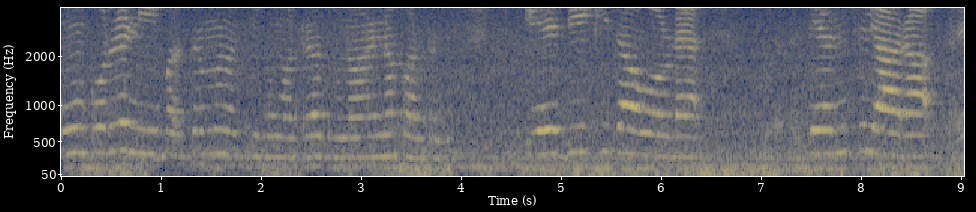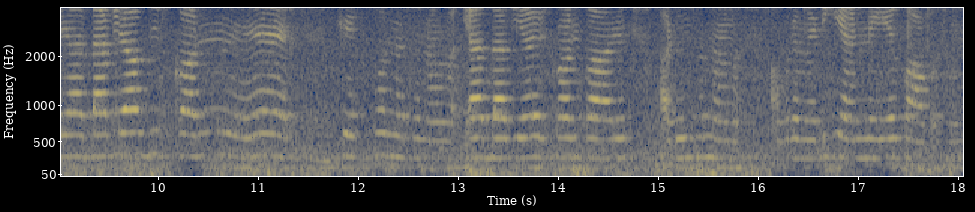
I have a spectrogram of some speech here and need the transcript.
உன் பொருளை நீ பத்திரமா வச்சுக்க மாட்டேறது நான் என்ன பண்றது ஏ தீக்ஷிதாவோட பென்சில் யாரா யார் பேக்லயாவது இருக்கான்னு செக் பண்ண சொன்னாங்க யார் பேக்லயா இருக்கான்னு பாரு அப்படின்னு சொன்னாங்க. அப்புறமேட்டுக்கு என்னையே பார்க்க சொன்னாங்க.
